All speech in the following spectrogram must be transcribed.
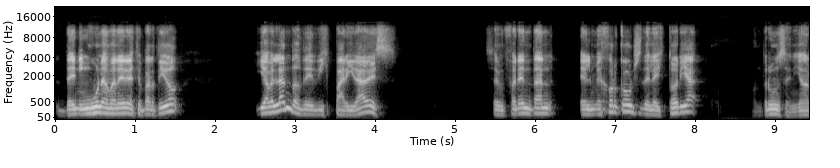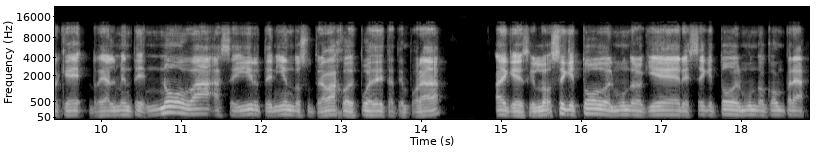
de ninguna manera este partido. Y hablando de disparidades, se enfrentan el mejor coach de la historia contra un señor que realmente no va a seguir teniendo su trabajo después de esta temporada. Hay que decirlo. Sé que todo el mundo lo quiere, sé que todo el mundo compra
